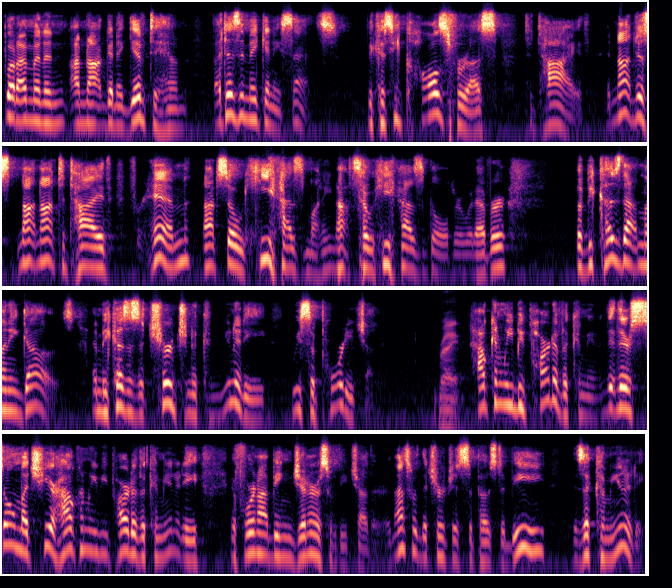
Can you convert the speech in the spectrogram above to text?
but I'm gonna I'm not gonna give to Him, that doesn't make any sense because he calls for us to tithe and not just not not to tithe for him not so he has money not so he has gold or whatever but because that money goes and because as a church and a community we support each other right how can we be part of a community there's so much here how can we be part of a community if we're not being generous with each other and that's what the church is supposed to be is a community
